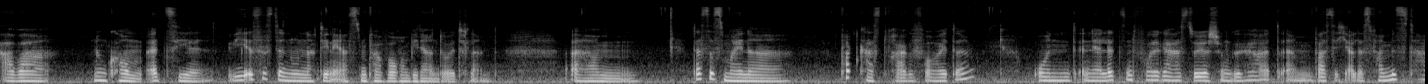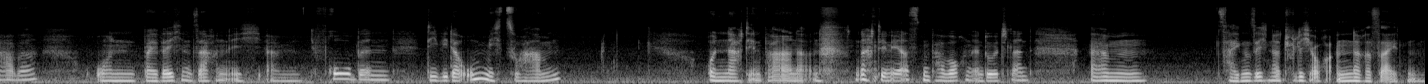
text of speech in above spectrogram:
aber nun komm, erzähl. Wie ist es denn nun nach den ersten paar Wochen wieder in Deutschland? Ähm, das ist meine Podcast-Frage für heute. Und in der letzten Folge hast du ja schon gehört, ähm, was ich alles vermisst habe und bei welchen Sachen ich ähm, froh bin, die wieder um mich zu haben. Und nach den, paar, nach den ersten paar Wochen in Deutschland ähm, zeigen sich natürlich auch andere Seiten.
